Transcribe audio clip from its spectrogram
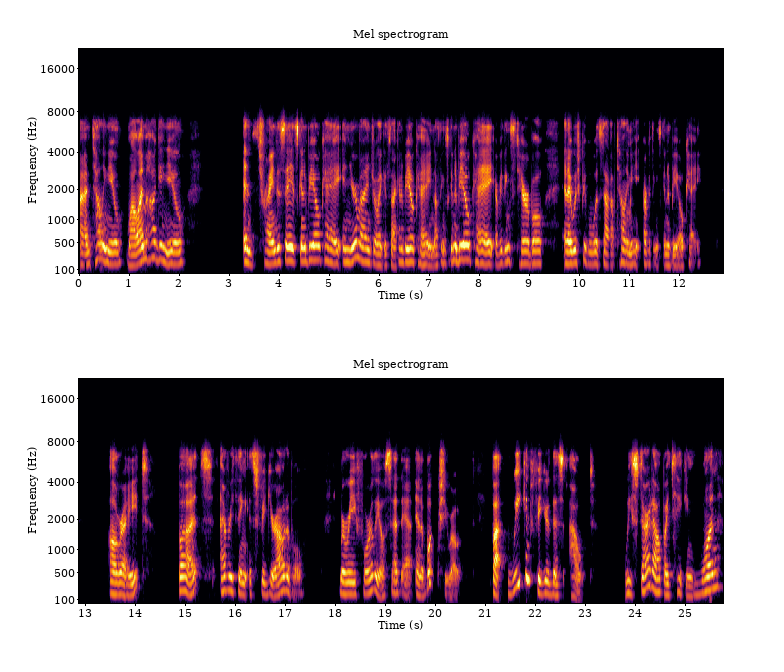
I'm telling you while I'm hugging you and trying to say it's going to be okay, in your mind, you're like, it's not going to be okay. Nothing's going to be okay. Everything's terrible. And I wish people would stop telling me everything's going to be okay. All right but everything is figure outable. Marie Forleo said that in a book she wrote. But we can figure this out. We start out by taking one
